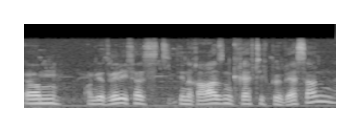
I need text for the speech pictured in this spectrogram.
Ähm, und jetzt werde ich das, den Rasen kräftig bewässern.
